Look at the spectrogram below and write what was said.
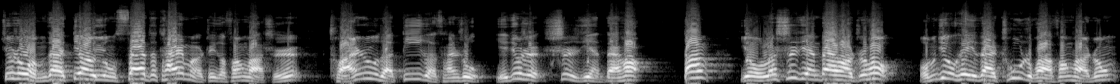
就是我们在调用 setTimer 这个方法时传入的第一个参数，也就是事件代号。当有了事件代号之后，我们就可以在初始化方法中。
